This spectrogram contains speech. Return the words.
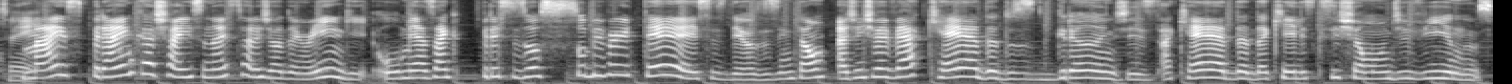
Sim. Mas para encaixar isso na história de Elden Ring, o Miyazaki precisou subverter esses deuses. Então, a gente vai ver a queda dos grandes, a queda daqueles que se chamam divinos.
